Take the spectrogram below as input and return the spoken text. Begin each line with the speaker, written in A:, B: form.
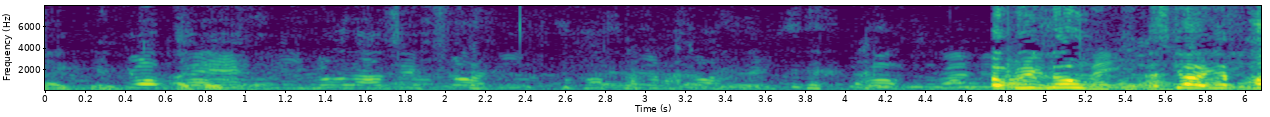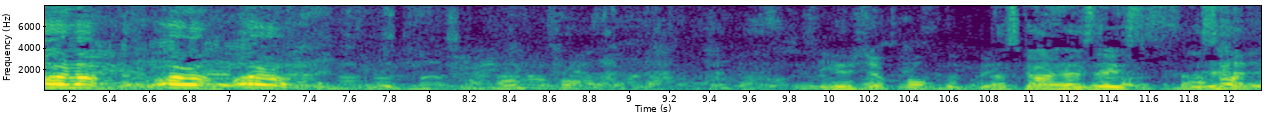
A: Thank you. I did try.
B: Oh, move Norwood. Let's go. Yeah, fire up. Fire up. Fire up.
A: Here's your proper bit.
B: Let's go. Here's this. This one.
